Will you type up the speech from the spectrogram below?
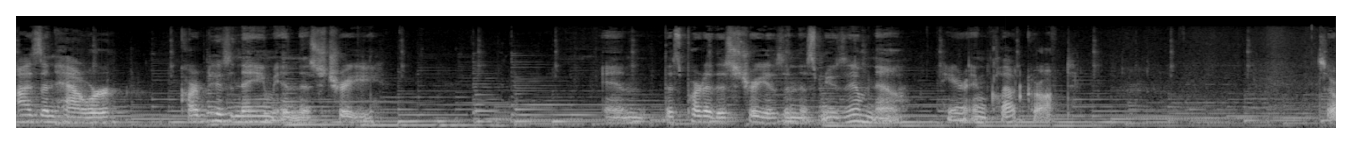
Eisenhower carved his name in this tree. And this part of this tree is in this museum now, here in Cloudcroft. So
